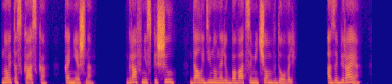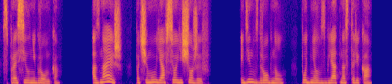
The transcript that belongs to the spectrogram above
Но это сказка, конечно. Граф не спешил, дал Эдину налюбоваться мечом вдоволь. А забирая, спросил негромко. А знаешь, почему я все еще жив? Эдин вздрогнул, поднял взгляд на старика.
